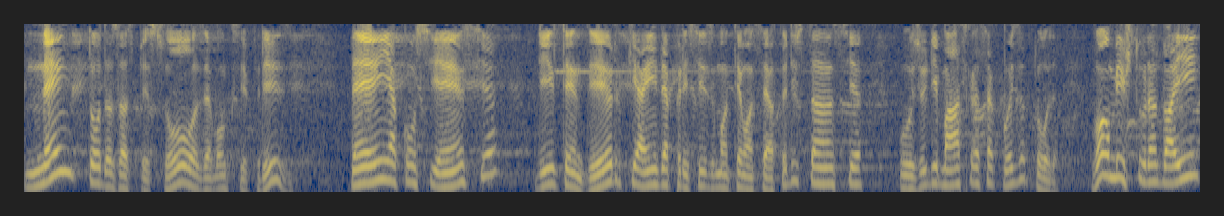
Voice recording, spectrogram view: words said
nem todas as pessoas, é bom que se frise, têm a consciência de entender que ainda é preciso manter uma certa distância, uso de máscara, essa coisa toda. Vão misturando aí,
